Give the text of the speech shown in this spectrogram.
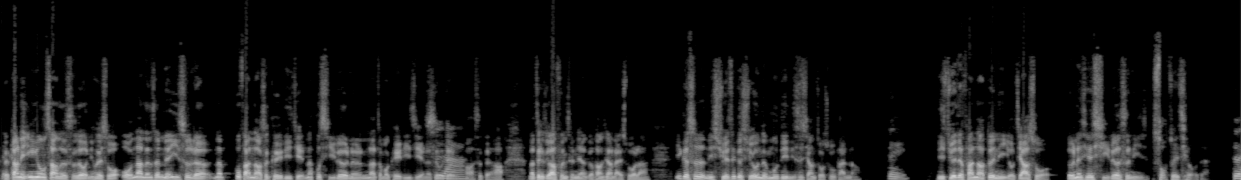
对。当你应用上的时候，你会说：哦，那人生没意思了，那不烦恼是可以理解，那不喜乐呢？那怎么可以理解呢？对不对？啊，是的啊。那这个就要分成两个方向来说啦。一个是你学这个学问的目的，你是想走出烦恼。对。你觉得烦恼对你有枷锁，而那些喜乐是你所追求的。对。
